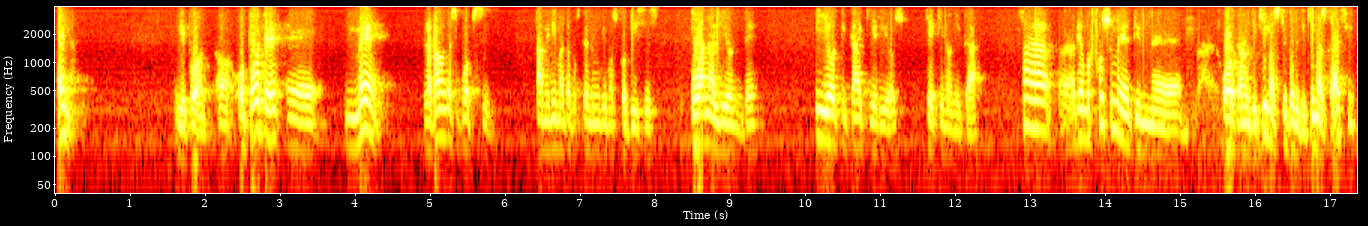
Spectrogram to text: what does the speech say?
Ένα. Λοιπόν, οπότε ε, με λαμβάνοντας υπόψη τα μηνύματα που στέλνουν οι δημοσκοπήσεις, που αναλύονται ποιοτικά κυρίως και κοινωνικά, θα διαμορφώσουμε την ε, οργανωτική μας και πολιτική μας δράση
